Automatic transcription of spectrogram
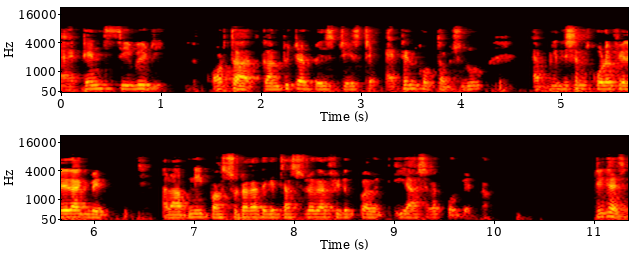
attend CBT অর্থাৎ কম্পিউটার বেসড টেস্ট অ্যাটেন্ড করতে হবে। শুধু অ্যাপ্লিকেশন করে ফেলে রাখবেন আর আপনি পাঁচশো টাকা থেকে চারশো টাকা ফেরত পাবেন, এই আশাটা করবেন না। ঠিক আছে?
